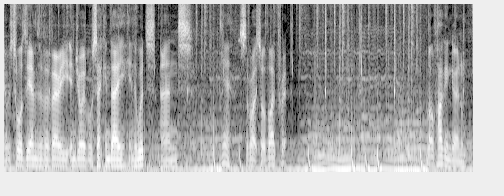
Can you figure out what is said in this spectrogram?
It was towards the end of a very enjoyable second day in the woods, and yeah, it's the right sort of vibe for it. A lot of hugging going on.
